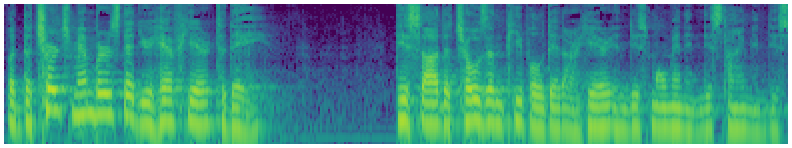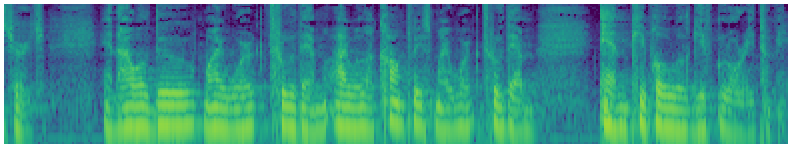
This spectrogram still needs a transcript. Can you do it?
But the church members that you have here today, these are the chosen people that are here in this moment, in this time, in this church. And I will do my work through them. I will accomplish my work through them. And people will give glory to me.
